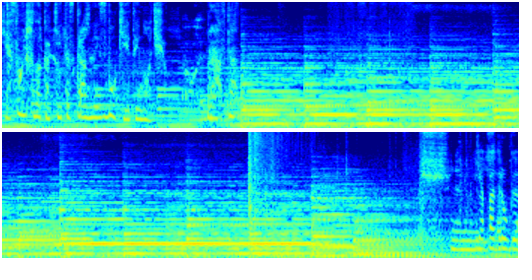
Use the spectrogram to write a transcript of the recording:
Я слышала какие-то странные звуки этой ночью. Правда? Я подруга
